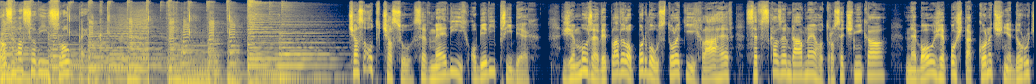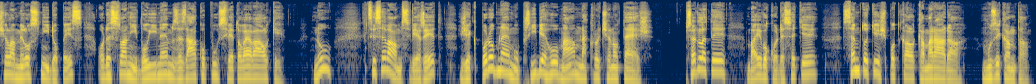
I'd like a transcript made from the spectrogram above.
Rozhlasový sloupek. Čas od času se v médiích objeví příběh, že moře vyplavilo po dvou stoletích láhev se vzkazem dávného trosečníka, nebo že pošta konečně doručila milostný dopis odeslaný vojínem ze zákopů světové války. No, chci se vám svěřit, že k podobnému příběhu mám nakročeno též. Před lety, baj oko deseti, jsem totiž potkal kamaráda, muzikanta.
